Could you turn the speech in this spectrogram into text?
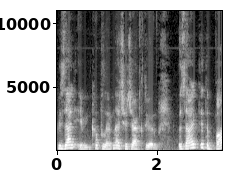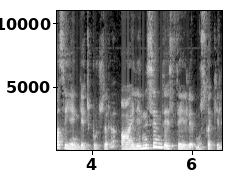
güzel evin kapılarını açacak diyorum. Özellikle de bazı yengeç burçları ailenizin desteğiyle mustakil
